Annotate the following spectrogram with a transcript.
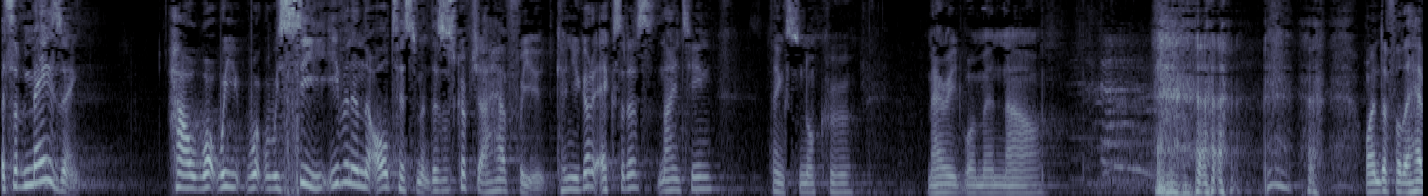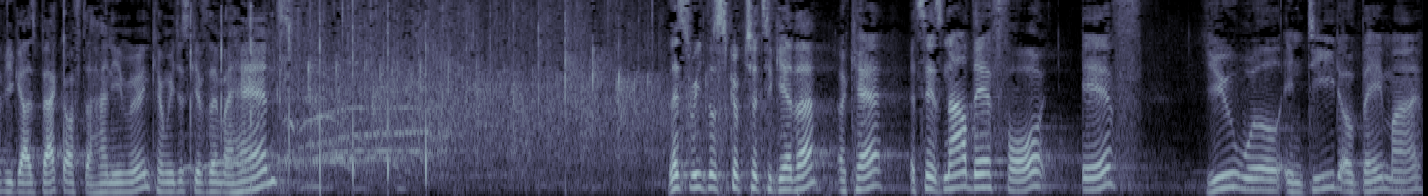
it's amazing how what we, what we see, even in the Old Testament, there's a scripture I have for you. Can you go to Exodus 19? Thanks, Noku. Married woman now. Wonderful to have you guys back after honeymoon. Can we just give them a hand? Let's read the scripture together, okay? It says, Now therefore, if you will indeed obey my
